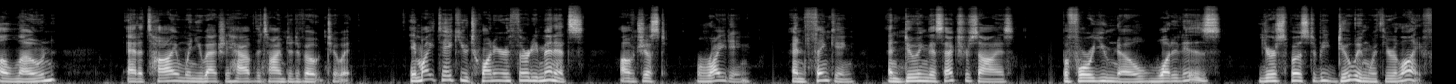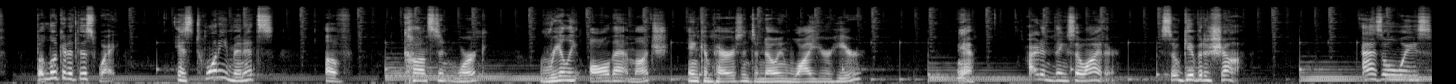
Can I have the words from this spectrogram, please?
alone at a time when you actually have the time to devote to it. It might take you 20 or 30 minutes of just writing and thinking and doing this exercise before you know what it is you're supposed to be doing with your life. But look at it this way is 20 minutes of constant work really all that much in comparison to knowing why you're here? Yeah, I didn't think so either. So give it a shot. As always,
